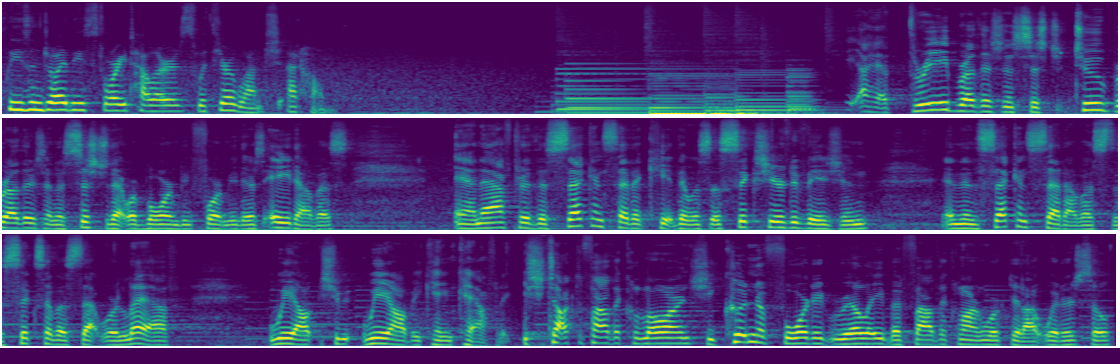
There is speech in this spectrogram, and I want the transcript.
please enjoy these storytellers with your lunch at home. I have three brothers and sisters, two brothers and a sister that were born before me. There's eight of us. And after the second set of kids, there was a six-year division, and then the second set of us, the six of us that were left, we all, she, we all became Catholic. She talked to Father Kaloran. She couldn't afford it really, but Father Kaloran worked it out with her, so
